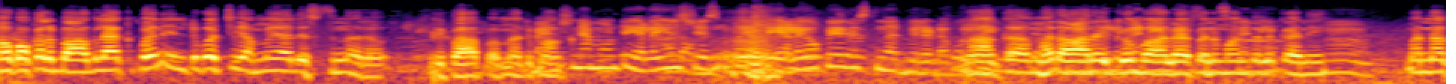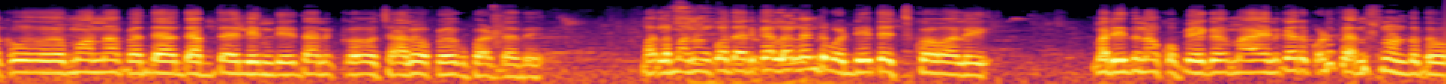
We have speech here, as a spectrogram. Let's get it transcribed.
మాకు ఒకళ్ళు బాగులేకపోయినా ఇంటికి వచ్చి అమ్మయాలు ఇస్తున్నారు. ఈ పాప మరి మాకు పెన్షన్ అమౌంట్ ఎలా యూజ్ చేసుకుంటారు అంటే ఎలా ఉపయోగిస్తున్నారు మీరు ఆ డబ్బులు? నాకు మరి ఆరోగ్యం బాగాలేకపోయిన మందులు కానీ? మరి నాకు మొన్న పెద్ద దెబ్బ తగిలింది. దానికి చాలా ఉపయోగపడ్డది. మళ్ళీ మనం ఇంకో దగ్గరికి వెళ్ళాలంటే వడ్డీ తెచ్చుకోవాలి. మరి ఇది నాకు ఉపయోగం. మా ఆయన గారికి కూడా పెన్షన్ ఉండదు.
